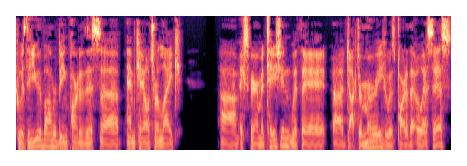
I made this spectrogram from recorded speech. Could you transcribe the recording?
who is the Unabomber being part of this, uh, MK Ultra like, um, experimentation with a, uh, Dr. Murray, who was part of the OSS,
